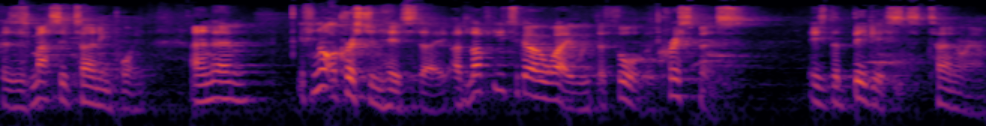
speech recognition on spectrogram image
There's this massive turning point. And um, if you're not a Christian here today, I'd love you to go away with the thought that Christmas is the biggest turnaround.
